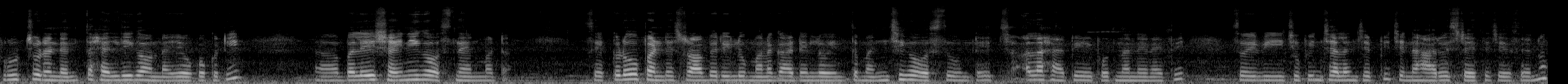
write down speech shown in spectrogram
ఫ్రూట్ చూడండి ఎంత హెల్దీగా ఉన్నాయో ఒక్కొక్కటి. భలే షైనీగా వస్తున్నాయి అన్నమాట. సో ఎక్కడో పండే స్ట్రాబెర్రీలు మన గార్డెన్లో ఇంత మంచిగా వస్తూ ఉంటే చాలా హ్యాపీ అయిపోతున్నాను నేనైతే. సో ఇవి చూపించాలని చెప్పి చిన్న హార్వెస్ట్ అయితే చేశాను.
